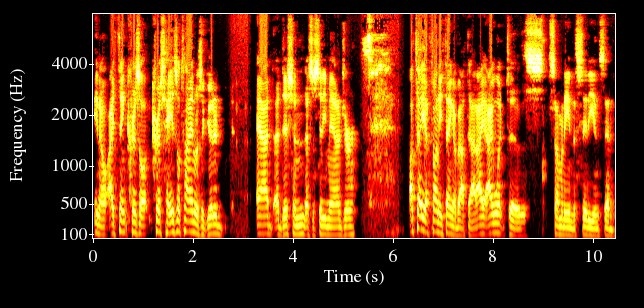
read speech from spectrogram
you know, I think Chris, Chris Hazeltine was a good ad addition as a city manager. I'll tell you a funny thing about that. I, I went to somebody in the city and said,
